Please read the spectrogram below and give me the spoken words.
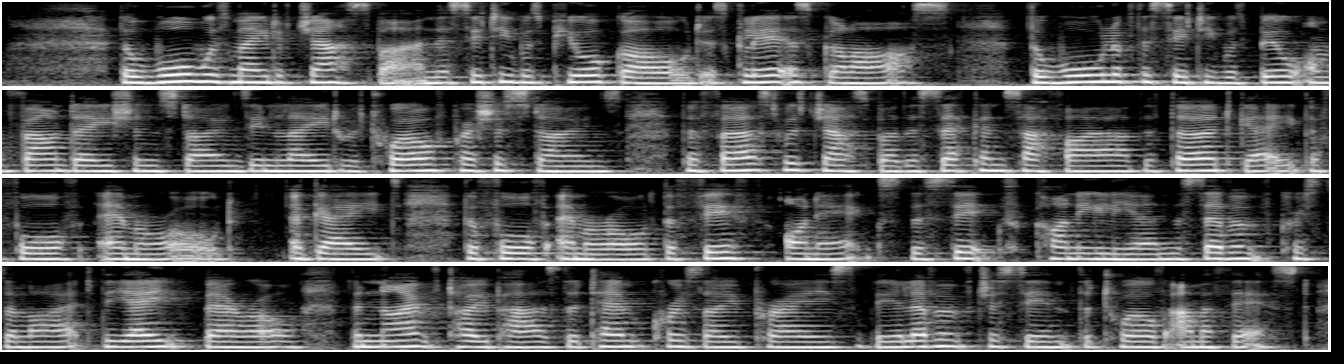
The wall was made of jasper, and the city was pure gold, as clear as glass. The wall of the city was built on foundation stones inlaid with twelve precious stones. The first was jasper, the second sapphire, the third gate, the fourth emerald a gate, the fourth emerald, the fifth onyx, the sixth carnelian, the seventh chrysolite, the eighth beryl, the ninth topaz, the tenth chrysoprase, the eleventh jacinth, the twelfth amethyst.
